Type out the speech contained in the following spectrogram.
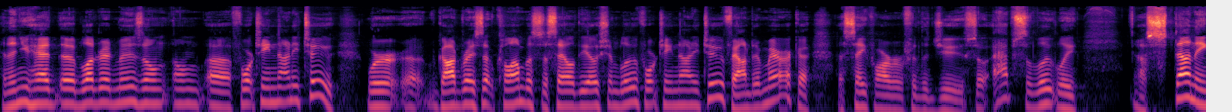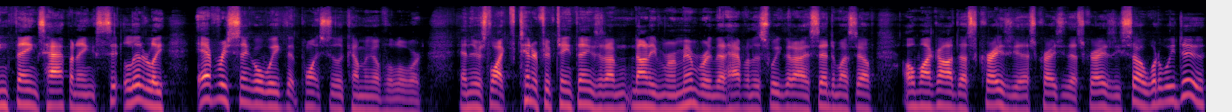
And then you had the blood red moons on on uh, 1492, where uh, God raised up Columbus to sail the ocean blue. In 1492, founded America, a safe harbor for the Jews. So absolutely uh, stunning things happening literally every single week that points to the coming of the Lord. And there's like 10 or 15 things that I'm not even remembering that happened this week that I said to myself, oh my God, that's crazy, that's crazy, that's crazy. So what do we do?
